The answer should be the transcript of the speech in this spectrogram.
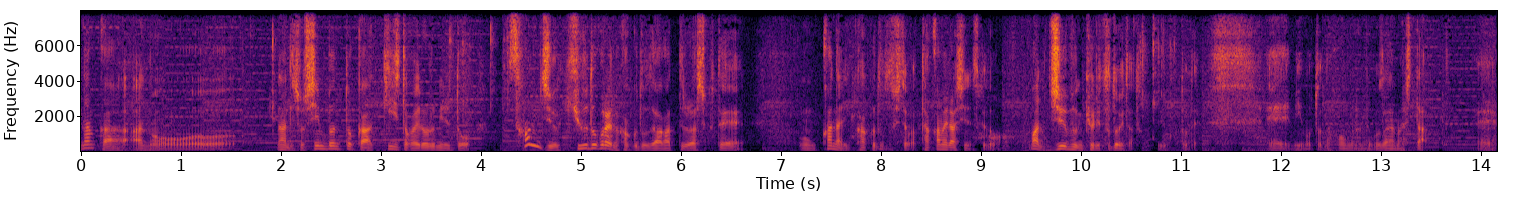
なんかあのー、なんでしょう新聞とか記事とかいろいろ見ると39度ぐらいの角度で上がってるらしくて、うん、かなり角度としては高めらしいんですけど、まあ、十分距離届いたということで、えー、見事なホームランでございました、え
